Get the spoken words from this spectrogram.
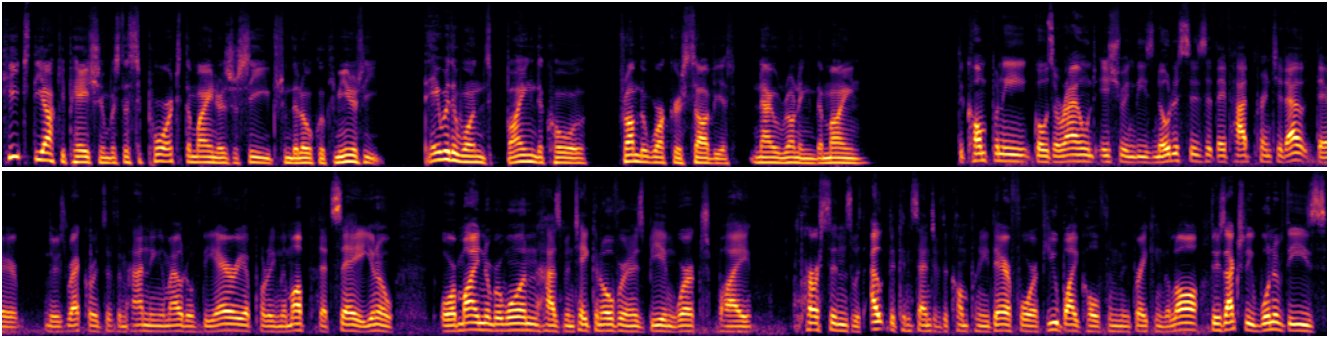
Key to the occupation was the support the miners received from the local community. They were the ones buying the coal from the Workers' Soviet, now running the mine. The company goes around issuing these notices that they've had printed out. There, there's records of them handing them out of the area, putting them up that say, you know, or mine number one has been taken over and is being worked by persons without the consent of the company. Therefore, if you buy coal from them, you're breaking the law. There's actually one of these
